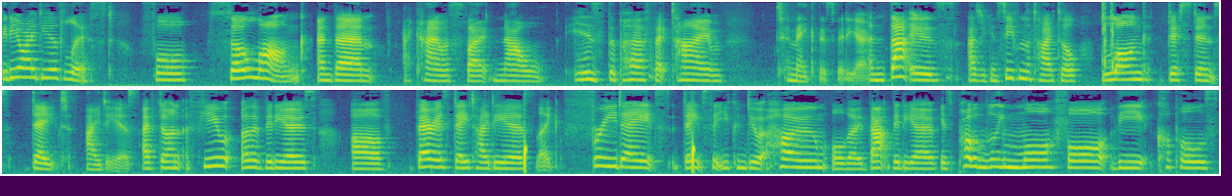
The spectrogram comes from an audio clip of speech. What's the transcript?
video ideas list for so long, and then I kind of was like, now is the perfect time to make this video. And that is, as you can see from the title, long distance date ideas. I've done a few other videos of various date ideas like free dates, dates that you can do at home, although that video is probably more for the couples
